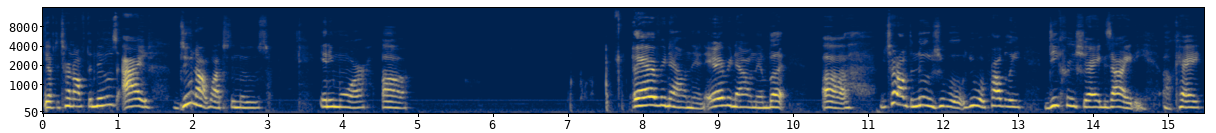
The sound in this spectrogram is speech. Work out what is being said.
You have to turn off the news. I do not watch the news anymore. Uh every now and then, every now and then, but uh you turn off the news, you will you will probably decrease your anxiety, okay?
